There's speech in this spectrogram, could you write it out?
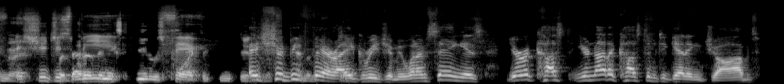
right. It should just be. excuse fair. execution. It should be fair. I agree, Jimmy. What I'm saying is you're accustomed you're not accustomed to getting jobbed,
